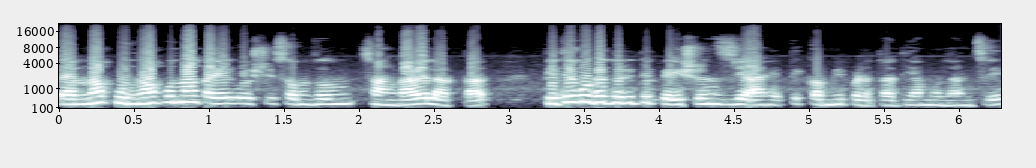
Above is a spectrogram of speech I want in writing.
त्यांना पुन्हा पुन्हा काही गोष्टी समजून सांगाव्या लागतात. तिथे कुठेतरी ते पेशन्स जे आहेत ते कमी पडतात या मुलांचे.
